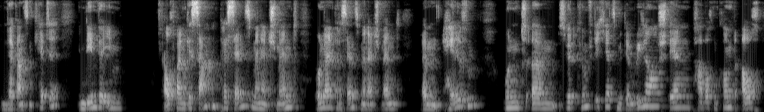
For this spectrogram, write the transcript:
in der ganzen Kette, indem wir ihm auch beim gesamten Präsenzmanagement, Online-Präsenzmanagement ähm, helfen. Und ähm, es wird künftig jetzt mit dem Relaunch, der in ein paar Wochen kommt, auch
